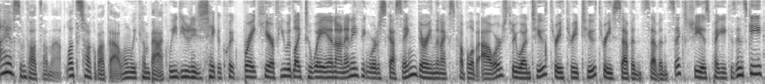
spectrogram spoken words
I have some thoughts on that. Let's talk about that when we come back. We do need to take a quick break here. If you would like to weigh in on anything we're discussing during the next couple of hours, 312 332 3776. She is Peggy Kusinski.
